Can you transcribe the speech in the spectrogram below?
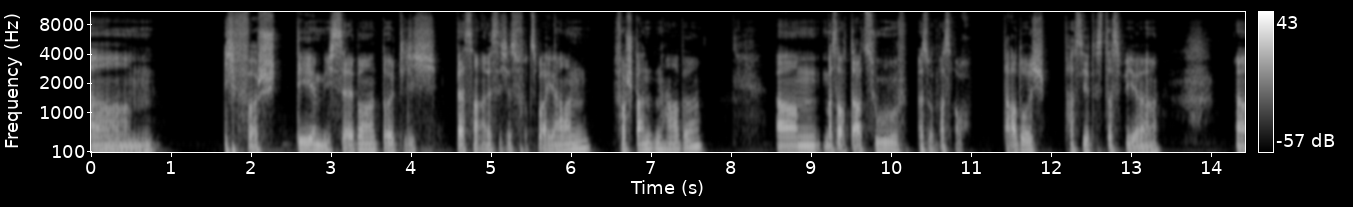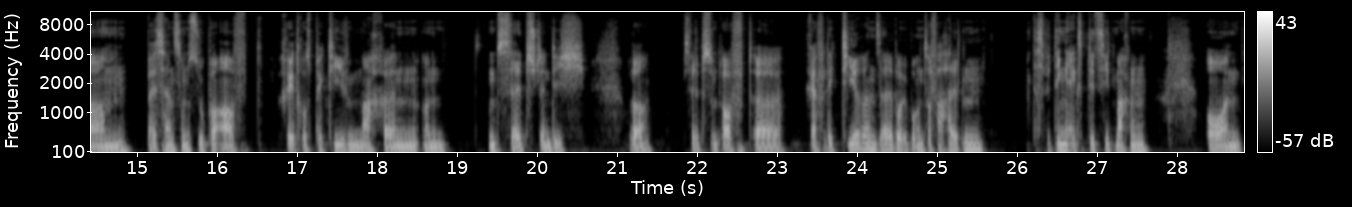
ähm, ich verstehe mich selber deutlich besser, als ich es vor zwei Jahren verstanden habe. Ähm, was auch dazu, also was auch dadurch passiert ist, dass wir ähm, bei Sensum super oft Retrospektiven machen und uns selbstständig oder selbst und oft äh, reflektieren selber über unser Verhalten, dass wir Dinge explizit machen und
